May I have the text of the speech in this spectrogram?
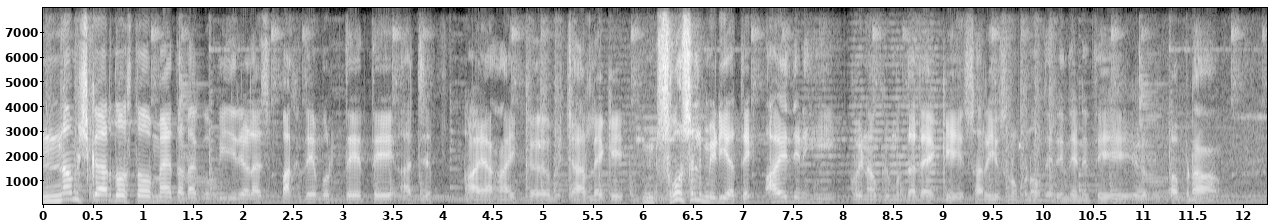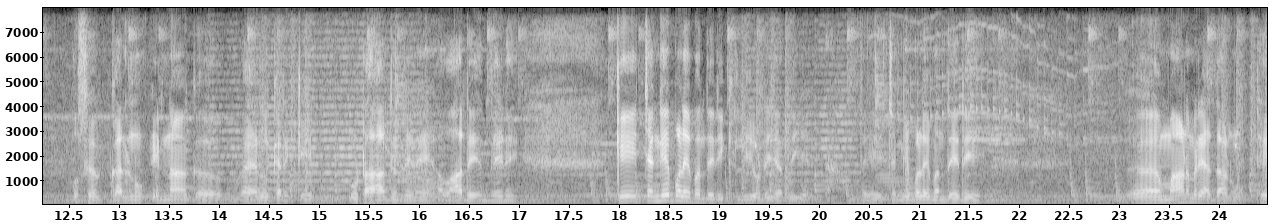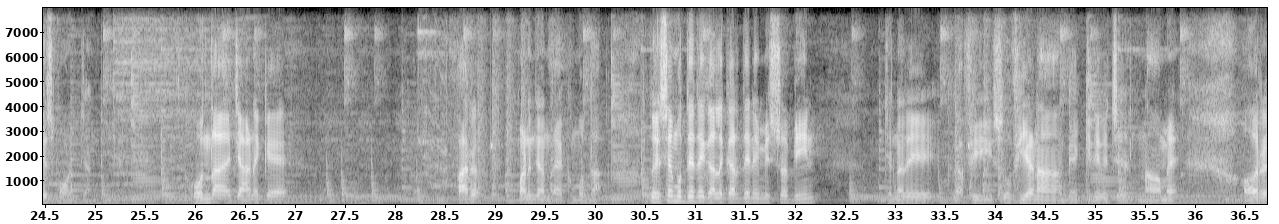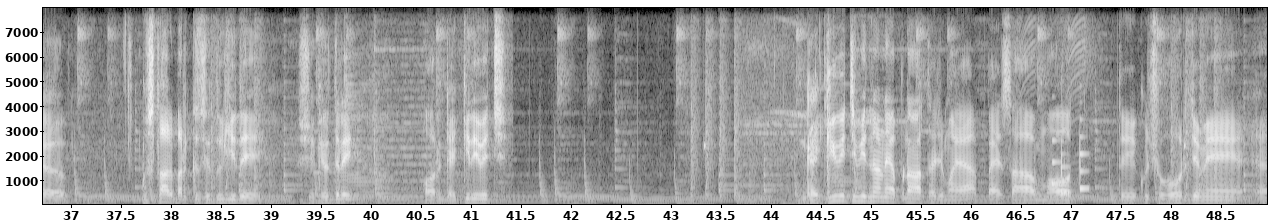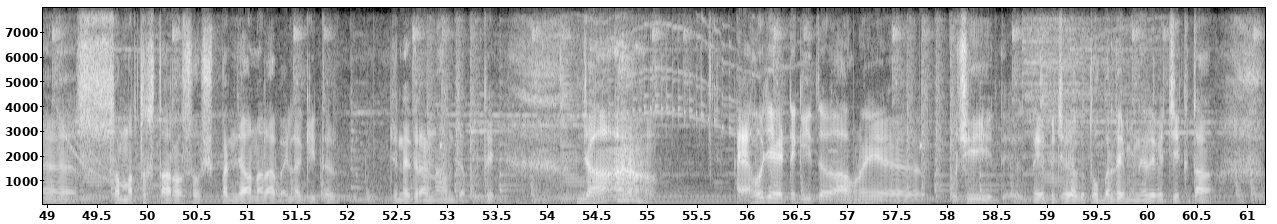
ਨਮਸਕਾਰ ਦੋਸਤੋ, ਮੈਂ ਤੁਹਾਡਾ ਗੋਪੀ ਜੀ ਵਾਲਾ ਇਸ ਭਖ ਦੇ ਮੁੱਦੇ ਤੇ ਅੱਜ ਆਇਆ ਹਾਂ ਇੱਕ ਵਿਚਾਰ ਲੈ ਕੇ। ਸੋਸ਼ਲ ਮੀਡੀਆ ਤੇ ਆਏ ਦਿਨ ਹੀ ਕੋਈ ਨਾ ਕੋਈ ਮੁੱਦਾ ਲੈ ਕੇ ਸਾਰੇ ਉਸ ਨੂੰ ਬਣਾਉਂਦੇ ਰਹਿੰਦੇ ਨੇ ਤੇ ਆਪਣਾ ਉਸ ਗੱਲ ਨੂੰ ਇੰਨਾ ਕੁ ਵਾਇਰਲ ਕਰਕੇ ਉਠਾ ਦਿੰਦੇ ਨੇ, ਹਵਾ ਦੇ ਦਿੰਦੇ ਨੇ ਕਿ ਚੰਗੇ ਭਲੇ ਬੰਦੇ ਦੀ ਖਿੱਲੀ ਉੱਡ ਜਾਂਦੀ ਹੈ ਤੇ ਚੰਗੇ ਭਲੇ ਬੰਦੇ ਦੇ ਮਾਣ ਮਰਿਆਦਾ ਨੂੰ ਠੇਸ ਪਹੁੰਚ ਜਾਂਦੀ ਹੈ। ਹੁੰਦਾ ਅਚਾਨਕ ਹੈ, ਪਰ ਬਣ ਜਾਂਦਾ ਇੱਕ ਮੁੱਦਾ। ਤਾਂ ਇਸੇ ਮੁੱਦੇ ਤੇ ਗੱਲ ਕਰਦੇ ਨੇ ਮਿਸਟਰ ਬੀਨ ਜਿਨ੍ਹਾਂ ਦੇ ਕਾਫੀ ਸੂਫੀਆਨਾ ਗਾਇਕੀ ਦੇ ਵਿੱਚ ਨਾਮ ਹੈ। ਔਰ ਉਸਤਾਦ ਬਰਕਤ ਸਿੱਧੂ ਜੀ ਦੇ ਸ਼ਾਗਿਰਦ ਨੇ ਔਰ ਗਾਇਕੀ ਦੇ ਵਿੱਚ। ਗਾਇਕੀ ਵਿੱਚ ਵੀ ਇਹਨਾਂ ਨੇ ਆਪਣਾ ਹੱਥ ਅਜਮਾਇਆ ਪੈਸਾ ਮੌਤ ਤੇ ਕੁਝ ਹੋਰ ਜਿਵੇਂ ਅਹ, ਸੰਮਤ 1756 ਉਹਨਾਂ ਦਾ ਪਹਿਲਾ ਗੀਤ ਜਿੰਨੇ ਤੇਰਾ ਨਾਮ ਜਪਤੇ। ਜਾਂ ਇਹੋ ਜਿਹੇ ਹਿੱਟ ਗੀਤ ਆ ਹੁਣੇ ਅਹ, ਕੁਛ ਹੀ ਦੇ- ਪਿੱਛੇ ਅਕਤੂਬਰ ਦੇ ਮਹੀਨੇ ਦੇ ਵਿੱਚ ਇੱਕ ਤਾਂ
